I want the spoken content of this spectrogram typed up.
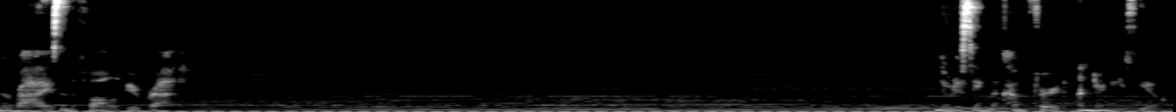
the rise and the fall of your breath. Noticing the comfort underneath you.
